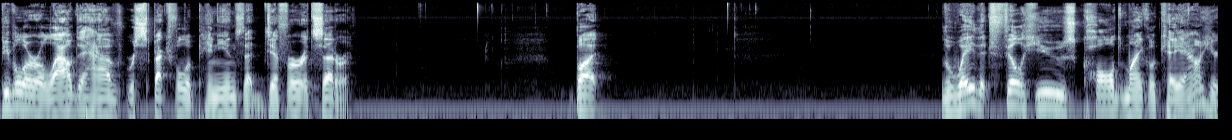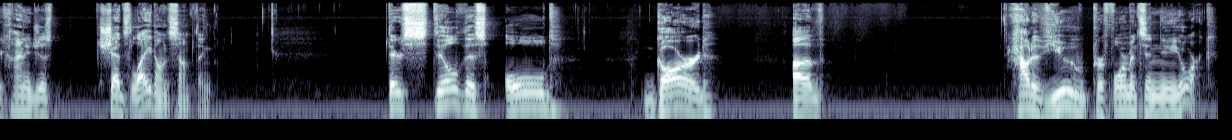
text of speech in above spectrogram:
people are allowed to have respectful opinions that differ, etc. But the way that Phil Hughes called Michael Kay out here kind of just sheds light on something. There's still this old guard of how to view performance in New York.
